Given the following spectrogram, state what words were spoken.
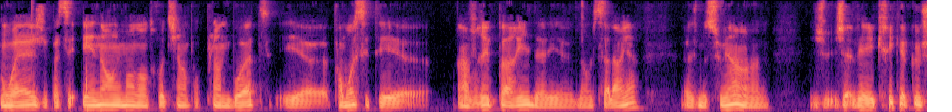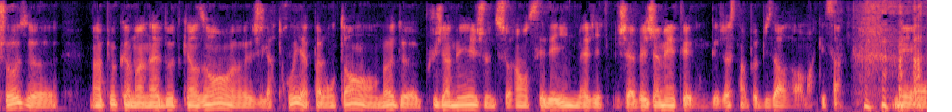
Ouais, j'ai passé énormément d'entretiens pour plein de boîtes et euh, pour moi, c'était euh, un vrai pari d'aller dans le salariat. je me souviens, j'avais écrit quelque chose un peu comme un ado de 15 ans, euh, je l'ai retrouvé il y a pas longtemps en mode euh, plus jamais je ne serai en CDI de ma vie. J'avais jamais été, donc déjà c'est un peu bizarre de remarquer ça. mais euh,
